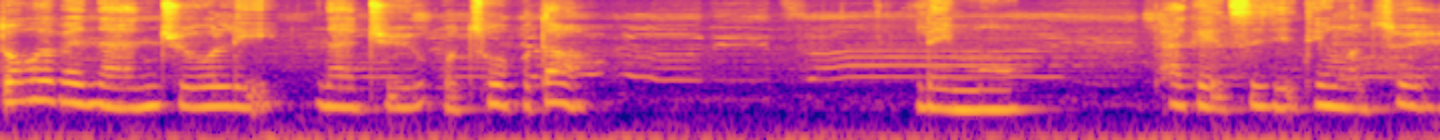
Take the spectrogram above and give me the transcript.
都会被男主里那句“我做不到”泪目。他给自己定了罪，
